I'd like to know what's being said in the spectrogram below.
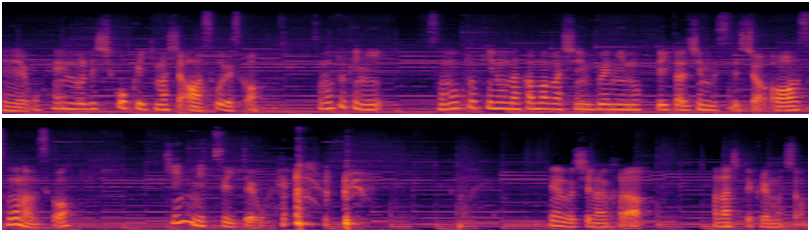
えー、お遍路で四国行きました。あ、そうですか。その時に、その時の仲間が新聞に載っていた人物でした。ああ、そうなんですか金についてお遍路しながら話してくれました。へ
